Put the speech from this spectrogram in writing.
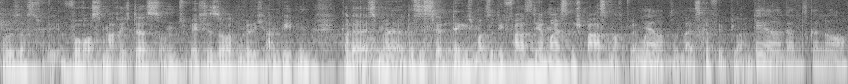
Wo du sagst, woraus mache ich das und welche Sorten will ich anbieten? Weil da ist mal, das ist ja, denke ich mal, so die Phase, die am meisten Spaß macht, wenn man ja. so ein Eiscafé plant. Ja, ganz genau.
